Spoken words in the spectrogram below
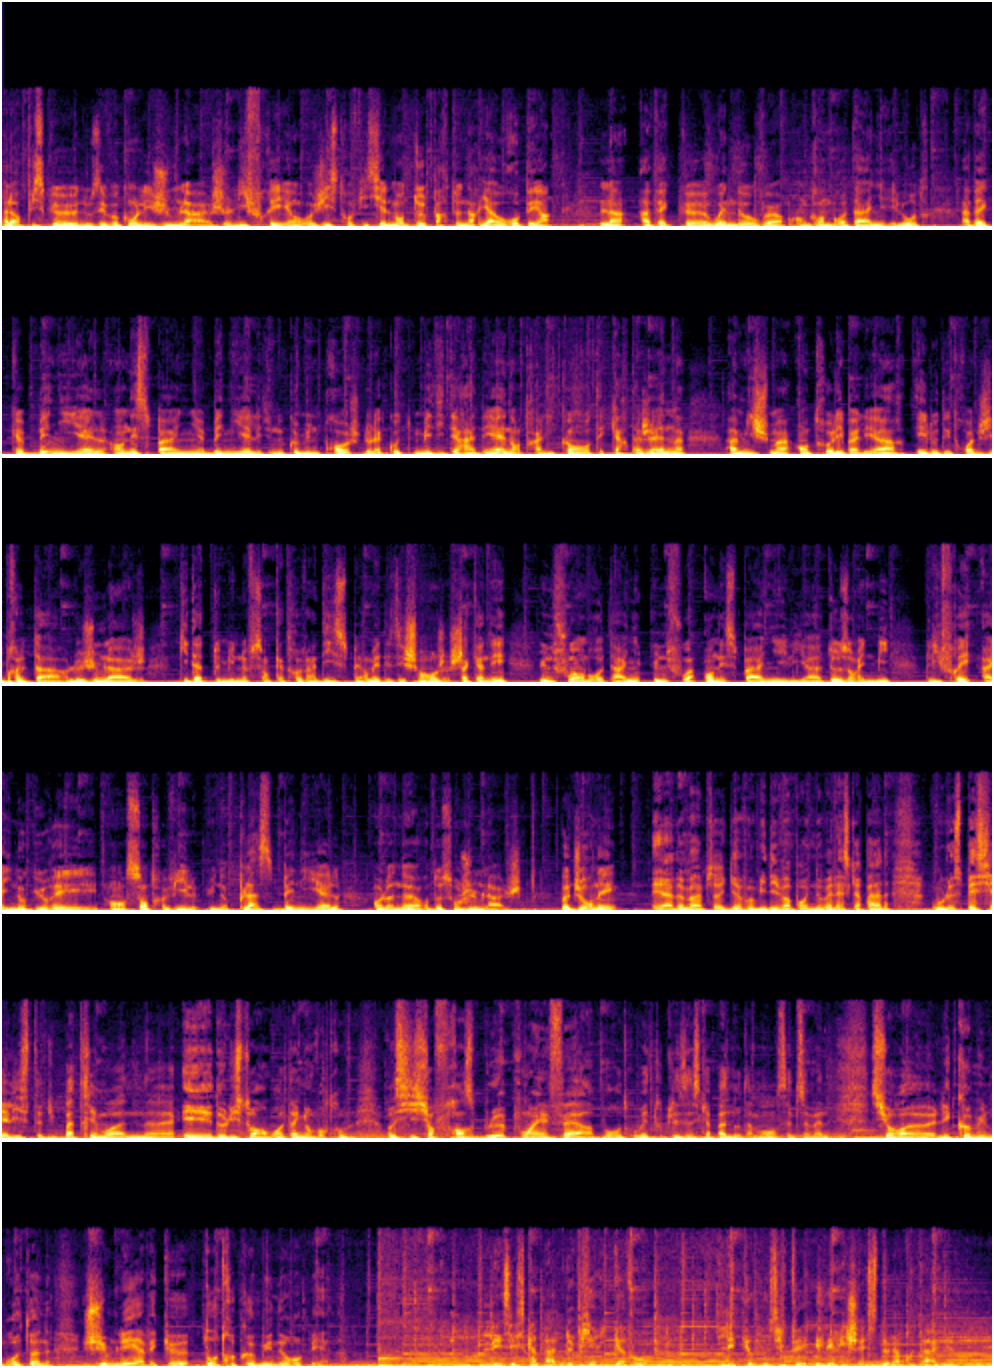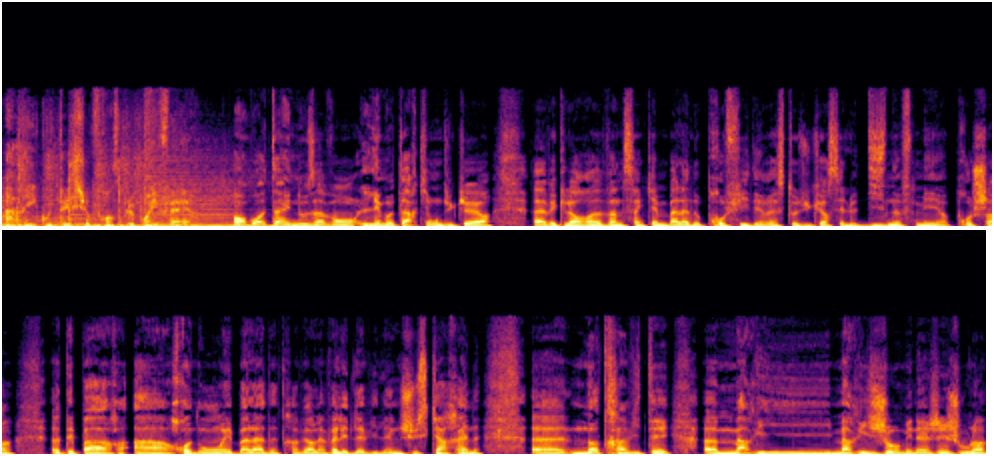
Alors, puisque nous évoquons les jumelages, l'IFRE enregistre officiellement deux partenariats européens. L'un avec euh, Wendover en Grande-Bretagne et l'autre avec Beniel en Espagne. Beniel est une commune proche de la côte méditerranéenne entre Alicante et Carthagène, à mi-chemin entre les Baléares et le détroit de Gibraltar. Le jumelage qui date de 1990 permet des échanges chaque année, une fois en Bretagne, une fois en Espagne. Il y a deux ans et demi, l'IFRE a inauguré en centre-ville une place Beniel en l'honneur de son jumelage. Bonne journée et à demain, Pierre Gaveau, midi 20 pour une nouvelle escapade. Vous, le spécialiste du patrimoine et de l'histoire en Bretagne, on vous retrouve aussi sur francebleu.fr pour retrouver toutes les escapades, notamment cette semaine sur euh, les communes bretonnes jumelées avec euh, d'autres communes européennes. Les escapades de Pierre Gaveau, les curiosités et les richesses de la Bretagne, à réécouter sur francebleu.fr. En Bretagne, nous avons les motards qui ont du cœur avec leur 25e balade au profit des Restos du Cœur. C'est le 19 mai prochain. Euh, départ à Redon et balade à travers la vallée de la Vilaine jusqu'à Rennes. Euh, notre invité, euh, Marie, Marie-Jo Ménager-Joulin,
